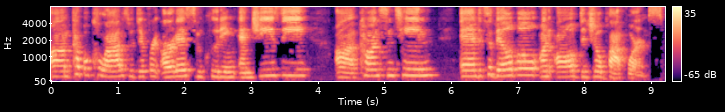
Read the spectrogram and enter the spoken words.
a um, couple collabs with different artists, including Angeezy, uh, Constantine, and it's available on all digital platforms.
